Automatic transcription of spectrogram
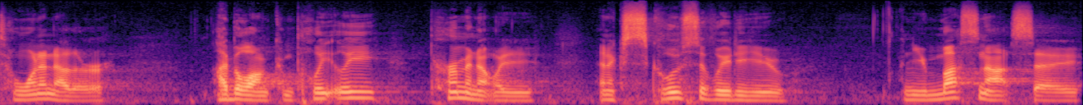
to one another, I belong completely, permanently, and exclusively to you. And you must not say,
